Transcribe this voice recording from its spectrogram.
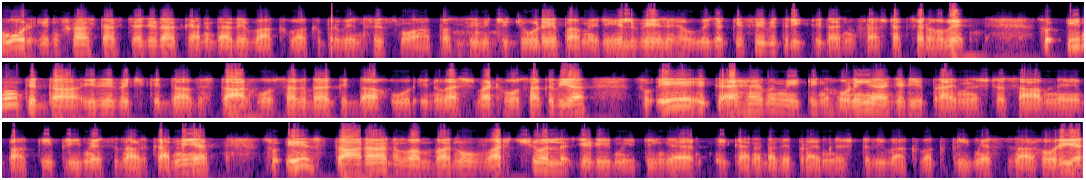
ਹੋਰ ਇਨਫਰਾਸਟ੍ਰਕਚਰ ਜਿਹੜਾ ਕੈਨੇਡਾ ਦੇ ਵੱਖ-ਵੱਖ ਪ੍ਰੋਵਿੰਸਸ ਨੂੰ ਆਪਸ ਦੇ ਵਿੱਚ ਜੋੜੇ, ਭਾਵੇਂ ਰੇਲਵੇ ਹੋਵੇ ਜਾਂ ਕਿਸੇ ਵੀ ਤਰੀਕੇ ਦਾ ਇਨਫਰਾਸਟ੍ਰਕਚਰ ਹੋਵੇ। ਸੋ ਇਹਨੂੰ ਕਿੱਦਾਂ, ਇਹਦੇ ਵਿੱਚ ਕਿੱਦਾਂ ਵਿਸਤਾਰ ਹੋ ਸਕਦਾ, ਕਿੱਦਾਂ ਹੋਰ ਇਨਵੈਸਟਮੈਂਟ ਹੋ ਸਕਦੀ ਆ? ਸੋ ਇਹ ਇੱਕ ਅਹਿਮ ਮੀਟਿੰਗ ਹੋਣੀ ਹੈ ਜਿਹੜੀ ਪ੍ਰਾਈਮ ਮਿਨਿਸਟਰ ਸਾਹਿਬ ਨੇ ਬਾਕੀ ਪ੍ਰੀਮੀਅਰਸ ਨਾਲ ਕਰਨੀ ਹੈ ਸੋ ਇਹ 17 ਨਵੰਬਰ ਨੂੰ ਵਰਚੁਅਲ ਜਿਹੜੀ ਮੀਟਿੰਗ ਹੈ, ਇਹ ਕੈਨੇਡਾ ਦੇ ਪ੍ਰਾਈਮ ਮਿਨਿਸਟਰ ਦੀ ਵੱਖ-ਵੱਖ ਪ੍ਰੀਮੀਅਰਸ ਨਾਲ ਹੋ ਰਹੀ ਹੈ।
